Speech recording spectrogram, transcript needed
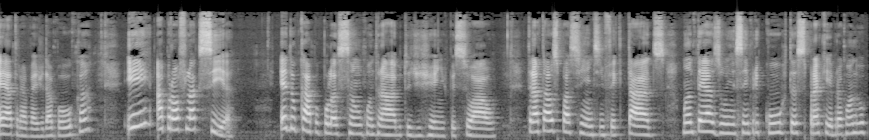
é através da boca. E a profilaxia. Educar a população contra hábitos de higiene pessoal, tratar os pacientes infectados, manter as unhas sempre curtas, para quê? Para quando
